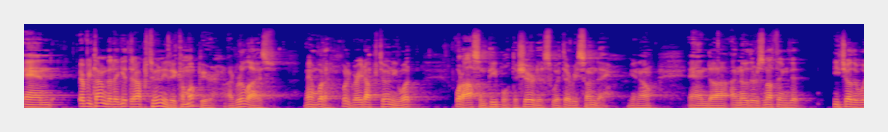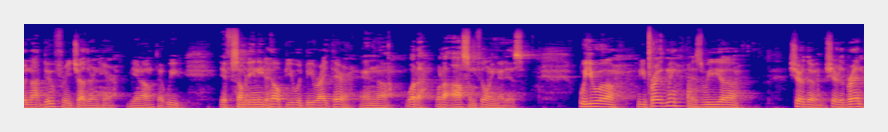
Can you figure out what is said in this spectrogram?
And every time that I get the opportunity to come up here, I realize, man, what a what a great opportunity! What what awesome people to share this with every Sunday, you know. And uh, I know there's nothing that each other would not do for each other in here, you know. That we, if somebody needed help, you would be right there. And uh, what a what an awesome feeling that is. Will you uh, will you pray with me as we uh, share the share the bread?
